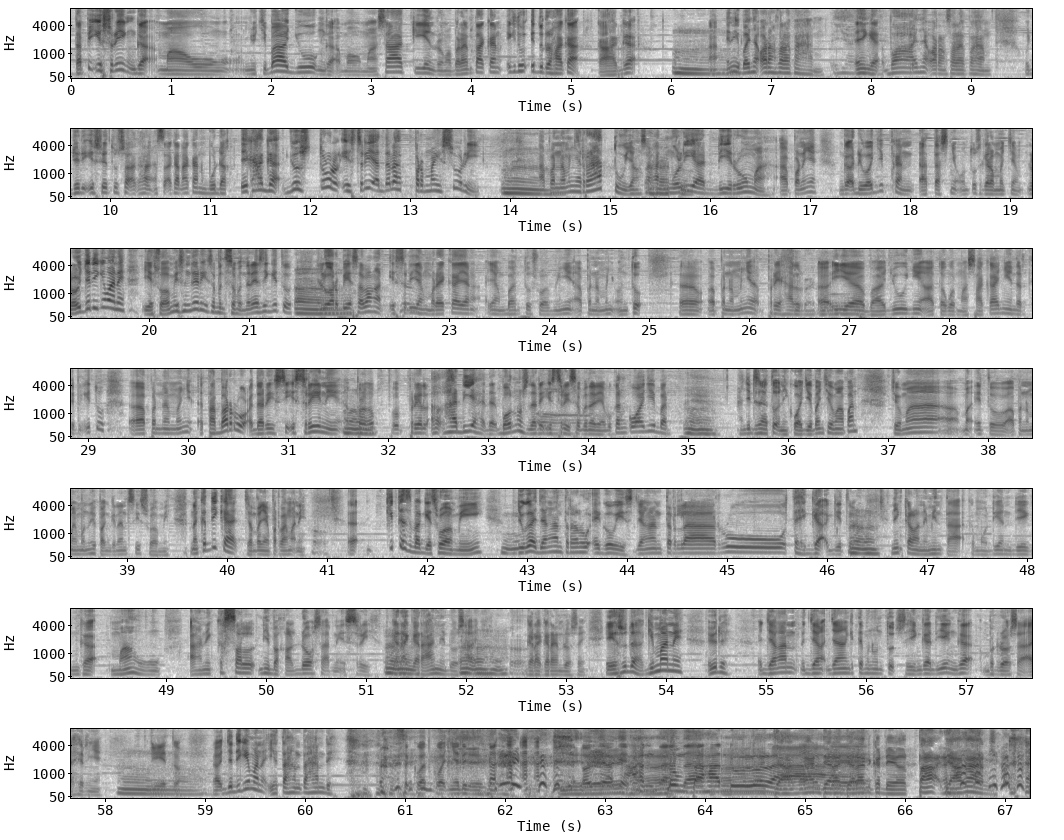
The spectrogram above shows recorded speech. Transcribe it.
Tapi istri nggak mau nyuci baju, nggak mau masakin, rumah berantakan, itu itu durhaka. Kagak. Hmm. Nah, ini banyak orang salah paham. Iya, Iya enggak? Banyak orang salah paham. Oh, jadi istri itu seakan- seakan-akan budak. Ya kagak. Justru istri adalah permaisuri. Hmm. Apa namanya? ratu yang sangat Ratu. mulia di rumah. Apa namanya? nggak diwajibkan atasnya untuk segala macam. Loh, jadi gimana? Ya suami sendiri seben- sebenarnya sih gitu. Hmm. Luar biasa banget istri yang mereka yang yang bantu suaminya apa namanya untuk eh, apa namanya? perihal eh, iya bajunya ataupun masakannya yang tertib itu eh, apa namanya? tabarru dari si istri ini, Hmm. per- per- hadiah bonus dari istri sebenarnya bukan kewajiban. Hmm. Jadi satu nih kewajiban cuma apa? Cuma uh, itu apa namanya memenuhi panggilan si suami. Nah, ketika contohnya pertama nih, uh, kita sebagai suami juga jangan terlalu egois, jangan terlalu tega gitu. Nih kalau nih minta, kemudian dia nggak mau, ah nih kesel, nih bakal dosa nih istri. Gara-gara nih dosanya, gara-gara nih dosanya. Ya sudah, gimana? Yaudah, jangan jangan jangan kita menuntut sehingga dia nggak berdosa akhirnya. Hmm. Gitu. Nah, jadi gimana? Ya tahan-tahan deh, sekuat-kuatnya deh. Oke oke. Antum tahan dulu lah. Jangan jalan-jalan ke Delta, jangan.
